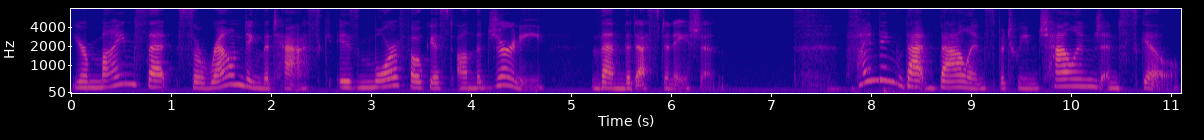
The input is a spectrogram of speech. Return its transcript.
your mindset surrounding the task is more focused on the journey than the destination. Finding that balance between challenge and skill.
